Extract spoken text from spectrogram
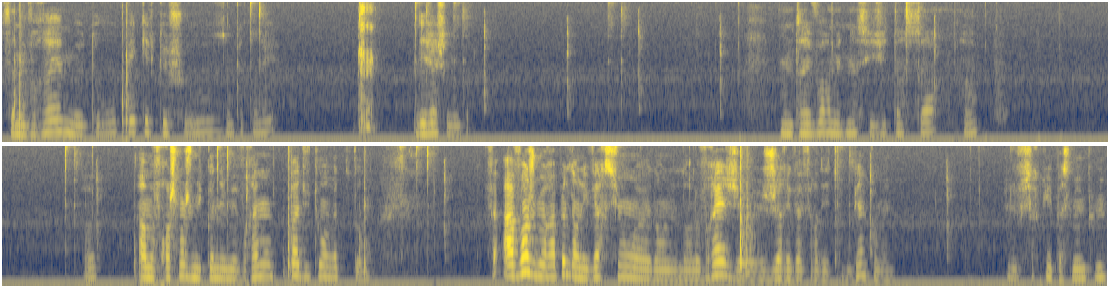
ça devrait me dropper quelque chose. Donc attendez. Déjà, je sais pas. On va voir maintenant si j'éteins ça. Hop. Hop. Ah mais franchement je m'y connais mais vraiment pas du tout en redstone. Enfin, avant je me rappelle dans les versions, euh, dans, le vrai, j'arrivais à faire des trucs bien quand même. Le circuit il passe même plus.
